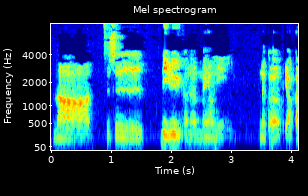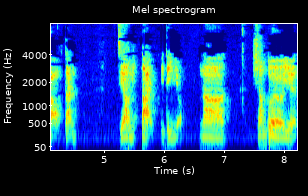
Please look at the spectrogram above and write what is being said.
那只是利率可能没有你那个比较高，但只要你贷一定有。那相对而言，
